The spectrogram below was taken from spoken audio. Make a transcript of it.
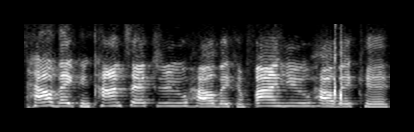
how they can contact you, how they can find you, how they can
